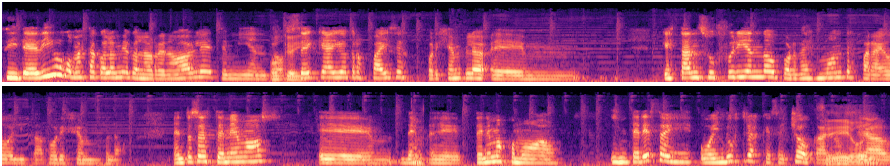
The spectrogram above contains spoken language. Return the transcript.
Si te digo cómo está Colombia con lo renovable, te miento. Sé que hay otros países, por ejemplo, em, que están sufriendo por desmontes para eólica, por ejemplo. Entonces tenemos, em, de- eh, tenemos como intereses o industrias que se chocan. Sí, o sea,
